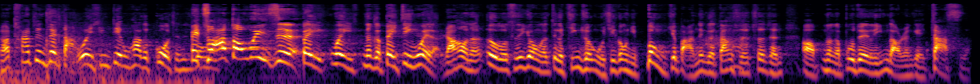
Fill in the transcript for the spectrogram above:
然后他正在打卫星电话的过程中被抓到位置，被位那个被定位了，然后呢，俄罗斯用了这个精准武器攻击，嘣就把那个当时的车臣哦那个部队的领导人给炸死了。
